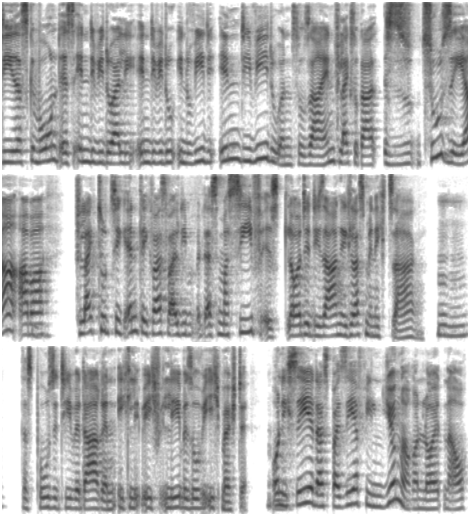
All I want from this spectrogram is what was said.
die das gewohnt ist, individuell, Individu, Individuen zu sein, vielleicht sogar zu sehr, aber mhm. vielleicht tut sich endlich was, weil die, das massiv ist. Leute, die sagen, ich lass mir nichts sagen. Mhm. Das Positive darin, ich, ich lebe so, wie ich möchte. Mhm. Und ich sehe das bei sehr vielen jüngeren Leuten auch,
